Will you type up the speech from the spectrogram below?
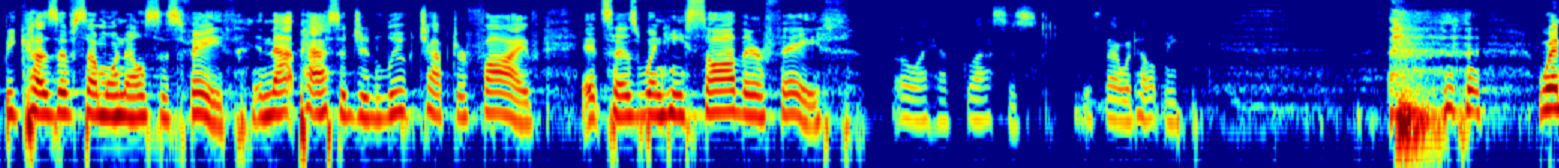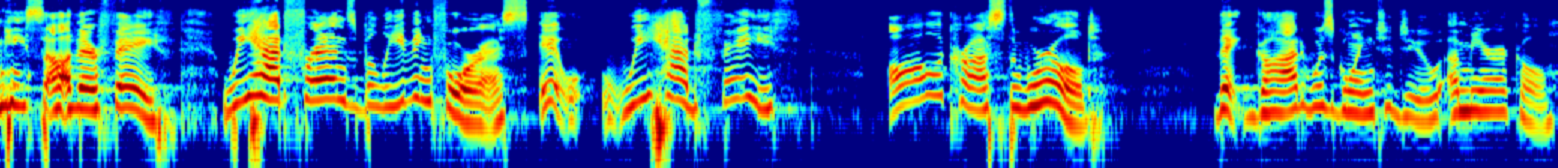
because of someone else's faith. In that passage in Luke chapter 5, it says, When he saw their faith, oh, I have glasses. I guess that would help me. when he saw their faith. We had friends believing for us. It, we had faith all across the world that God was going to do a miracle.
